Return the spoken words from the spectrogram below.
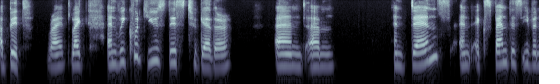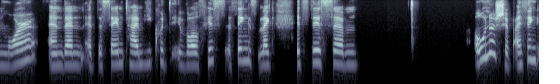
a bit right? Like and we could use this together and um, and dance and expand this even more. And then at the same time he could evolve his things. Like it's this um, ownership. I think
